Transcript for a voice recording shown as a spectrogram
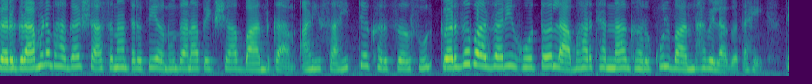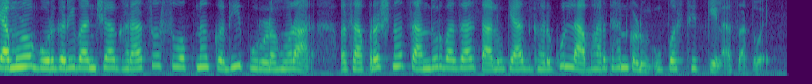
तर ग्रामीण भागात शासनातर्फे अनुदानापेक्षा बांधकाम आणि साहित्य खर्च असून कर्जबाजारी होत लाभार्थ्यांना घरकुल बांधावे लागत आहे. त्यामुळं गोरगरिबांच्या घराचं स्वप्न कधी पूर्ण होणार असा प्रश्न चांदूर बाजार तालुक्यात घरकुल लाभार्थ्यांकडून उपस्थित केला जातोय.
